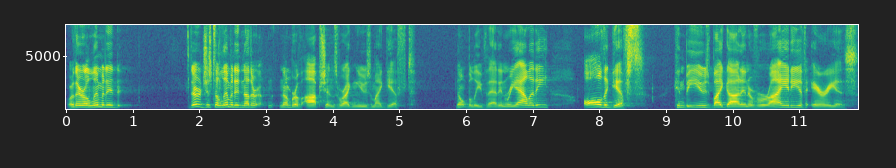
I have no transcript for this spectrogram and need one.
Or there are limited, there are just a limited number of options where I can use my gift. Don't believe that. In reality, all the gifts can be used by God in a variety of areas.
